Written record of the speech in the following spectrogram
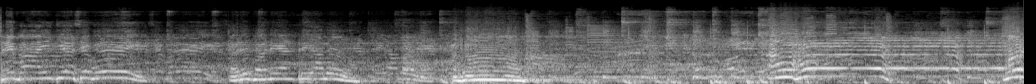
અરે ભાઈ આવી ગયા છે ભાઈ. અરે ભાની એન્ટ્રી આલો! માર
